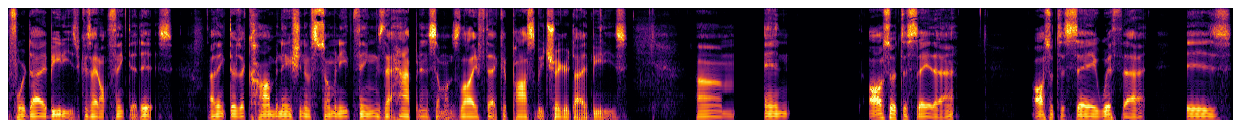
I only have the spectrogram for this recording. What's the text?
for diabetes because I don't think that is. I think there's a combination of so many things that happen in someone's life that could possibly trigger diabetes. Um, and also to say that, also to say with that is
